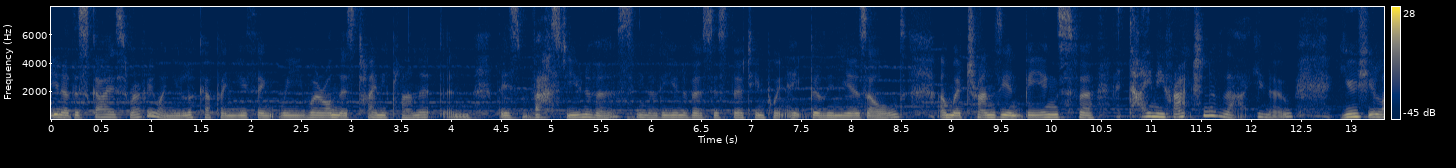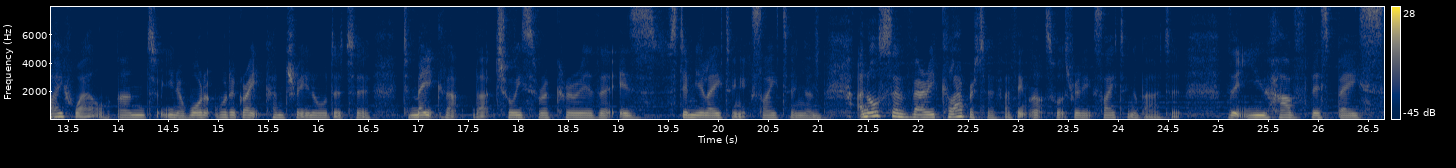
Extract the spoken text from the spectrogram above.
You know, the sky is for everyone. You look up and you think we, we're on this tiny planet and this vast universe. You know, the universe is 13.8 billion years old and we're transient beings for a tiny fraction of that, you know. Use your life well. And, you know, what, what a great country in order to, to make that, that choice for a career that is stimulating, exciting, and, and also very collaborative. I think that's what's really exciting about it, that you have this base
